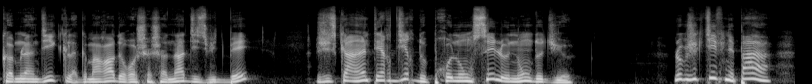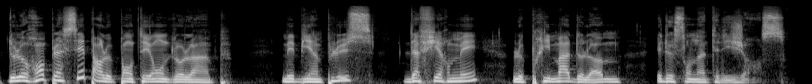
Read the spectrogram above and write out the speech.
comme l'indique la Gemara de Rosh Hashanah 18b, jusqu'à interdire de prononcer le nom de Dieu. L'objectif n'est pas de le remplacer par le panthéon de l'Olympe, mais bien plus d'affirmer le primat de l'homme et de son intelligence.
